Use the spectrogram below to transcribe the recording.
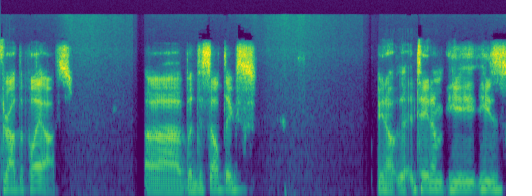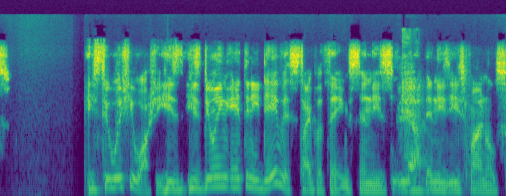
throughout the playoffs, uh, but the Celtics, you know, Tatum he he's he's too wishy washy. He's he's doing Anthony Davis type of things in these Yeah. in these East finals.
